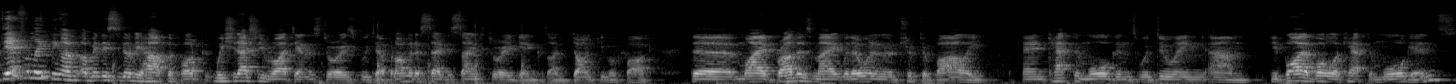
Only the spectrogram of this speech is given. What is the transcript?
definitely think I've, I mean this is going to be half the pod. We should actually write down the stories we tell. But I'm going to say the same story again because I don't give a fuck. The my brother's mate, where they went on a trip to Bali, and Captain Morgan's were doing. Um, if you buy a bottle of Captain Morgan's,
